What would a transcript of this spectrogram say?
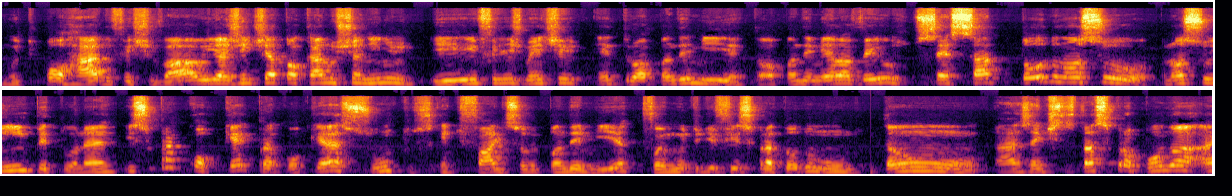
muito porrado o festival, e a gente ia tocar no Chaninho e infelizmente entrou a pandemia. Então a pandemia ela veio cessar todo o nosso, nosso ímpeto, né? Isso para qualquer, qualquer assunto que a gente fale sobre pandemia, foi muito difícil para todo mundo. Então a gente está se propondo a,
